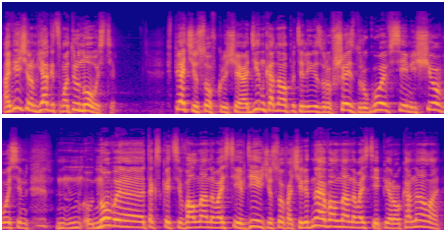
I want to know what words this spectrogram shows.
А вечером я, говорит, смотрю новости. В 5 часов включаю один канал по телевизору, в 6 другой, в 7 еще, в 8 новая, так сказать, волна новостей, в 9 часов очередная волна новостей Первого канала –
